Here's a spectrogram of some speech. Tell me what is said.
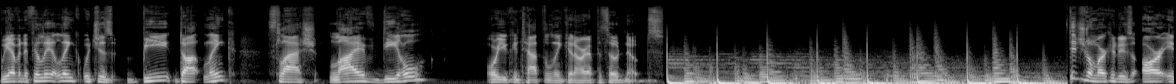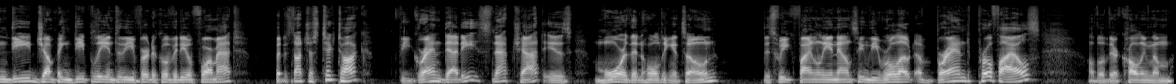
We have an affiliate link, which is b.link slash live deal, or you can tap the link in our episode notes. Digital marketers are indeed jumping deeply into the vertical video format, but it's not just TikTok. The granddaddy, Snapchat, is more than holding its own. This week, finally announcing the rollout of brand profiles, although they're calling them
